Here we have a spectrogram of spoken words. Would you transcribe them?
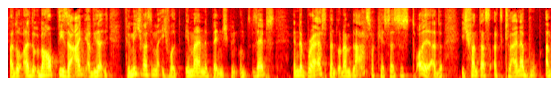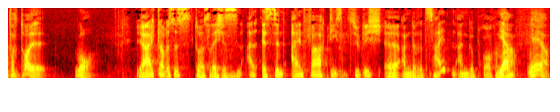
Also, also überhaupt diese ein, wie gesagt, für mich war es immer, ich wollte immer in eine Band spielen und selbst in der Brassband oder im Blasorchester, das ist toll. Also ich fand das als kleiner Bub einfach toll. Ja. Ja, ich glaube, es ist, du hast recht, es, ist, es sind einfach diesbezüglich äh, andere Zeiten angebrochen. Ja, ne? ja, ja.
